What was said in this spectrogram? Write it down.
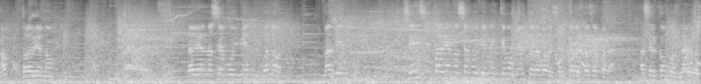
No, todavía no. Todavía no sé muy bien. Bueno, más bien... Sí, sí, todavía no sé muy bien en qué momento debo de hacer cada cosa para hacer combos largos.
